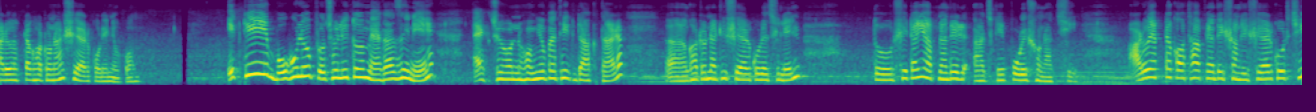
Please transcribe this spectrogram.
আরও একটা ঘটনা শেয়ার করে নেব। একটি বহুল প্রচলিত ম্যাগাজিনে একজন হোমিওপ্যাথিক ডাক্তার ঘটনাটি শেয়ার করেছিলেন। তো সেটাই আপনাদের আজকে পড়ে শোনাচ্ছি। আরও একটা কথা আপনাদের সঙ্গে শেয়ার করছি,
